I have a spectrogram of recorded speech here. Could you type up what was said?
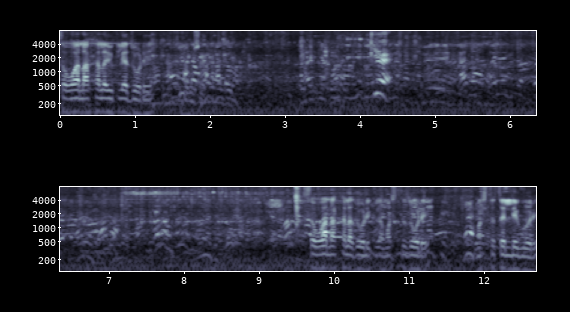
सव्वा लाखाला विकल्या जोड शकता. सव्वा लाखाला जोड इकला मस्त जोड आहे. मस्त चालले गोरे.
